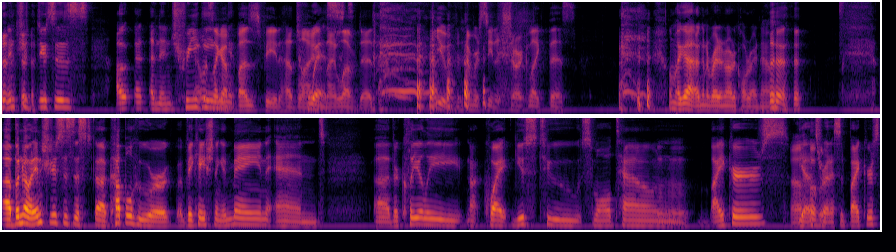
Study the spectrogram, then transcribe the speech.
introduces a, an intriguing. That was like a BuzzFeed headline, and I loved it. You've never seen a shark like this. oh my god! I'm gonna write an article right now. Uh, but no, it introduces this uh, couple who are vacationing in Maine, and uh, they're clearly not quite used to small town bikers. Oh. Yeah, that's right. I said bikers.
